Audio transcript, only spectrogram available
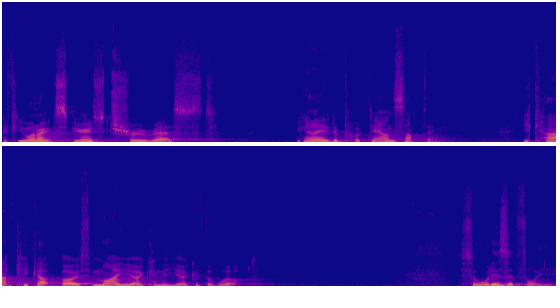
If you want to experience true rest, you're going to need to put down something. You can't pick up both my yoke and the yoke of the world. So, what is it for you?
